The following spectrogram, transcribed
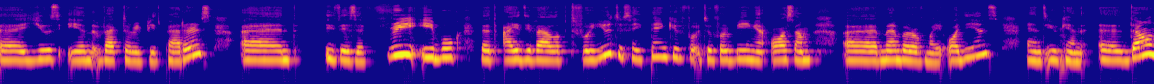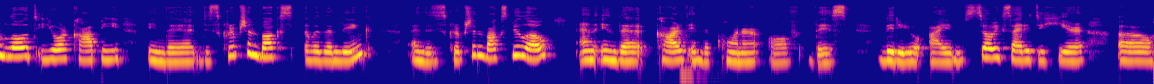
uh, use in vector repeat patterns. And it is a free ebook that I developed for you to say thank you for, to, for being an awesome uh, member of my audience. And you can uh, download your copy in the description box with a link in the description box below and in the card in the corner of this video. I'm so excited to hear uh,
